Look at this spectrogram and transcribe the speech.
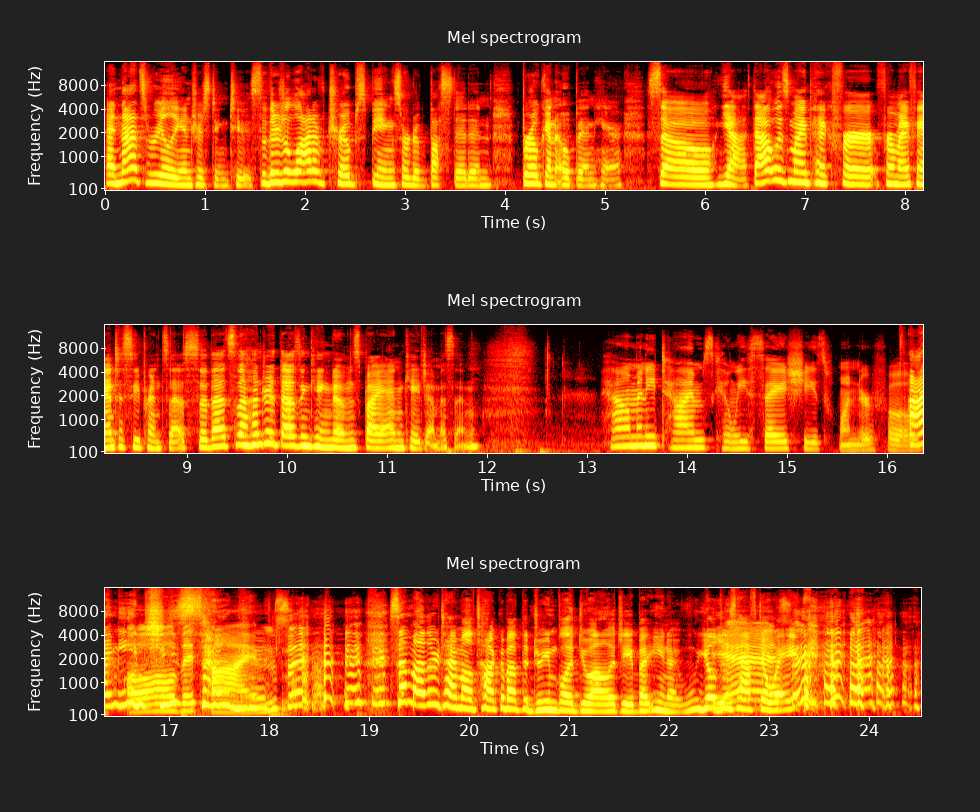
And that's really interesting too. So there's a lot of tropes being sort of busted and broken open here. So yeah, that was my pick for, for my fantasy princess. So that's The Hundred Thousand Kingdoms by N.K. Jemisin. How many times can we say she's wonderful? I mean, All she's the so times. Some other time I'll talk about the Dreamblood duology, but you know, you'll just have to wait.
